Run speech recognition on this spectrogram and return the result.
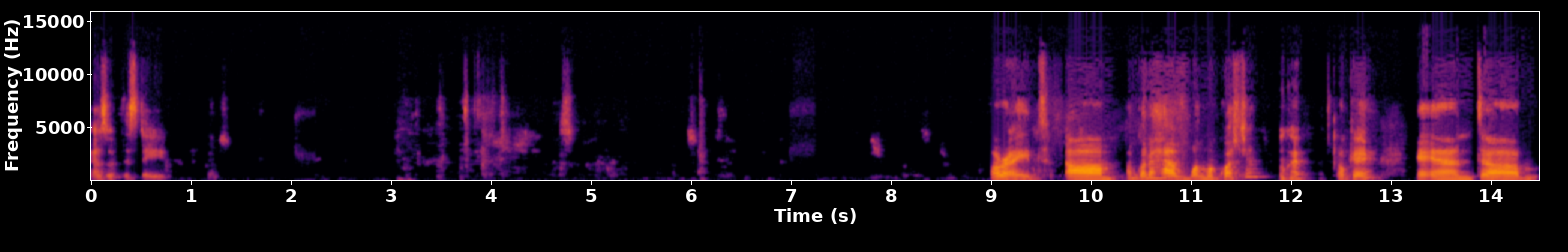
as of this date. All right. Um, I'm going to have one more question. Okay. Okay. And um,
